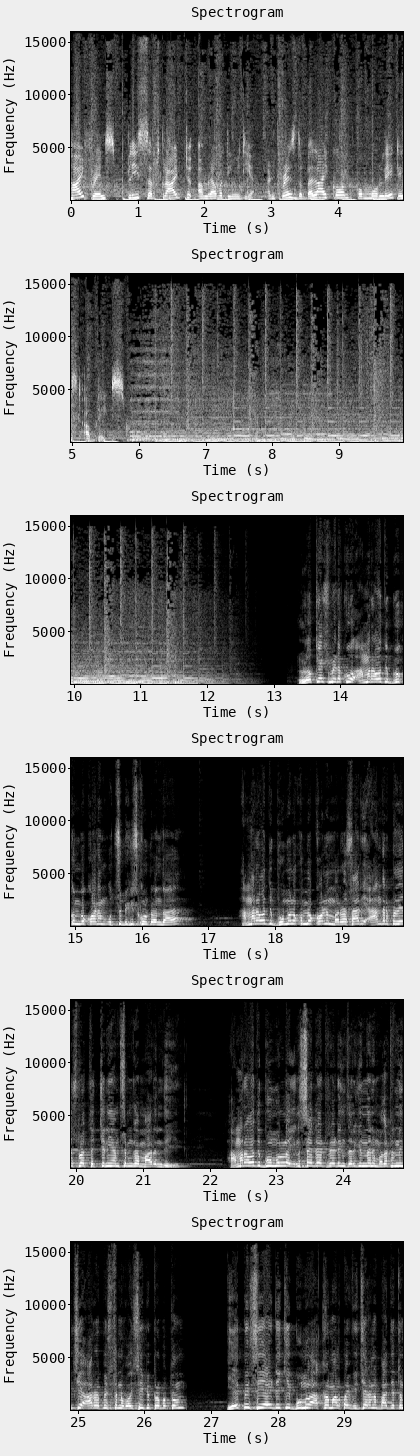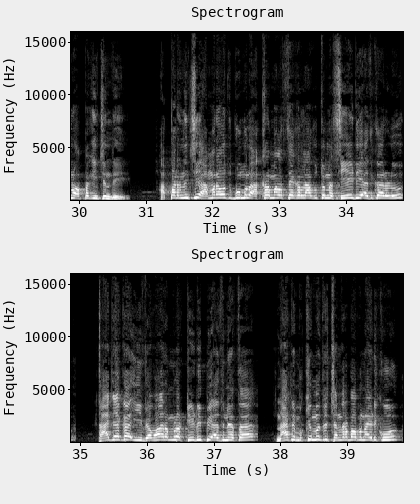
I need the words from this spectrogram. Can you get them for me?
Hi friends please subscribe to Amaravati media and press the bell icon for more latest updates Lokesh మెడకు అమరావతి భూకుంభకోణం ఉచ్చు బిగుసుకుంటోందా? అమరావతి భూముల కుంభకోణం మరోసారి ఆంధ్రప్రదేశ్లో చర్చనీయాంశంగా మారింది. అమరావతి భూముల్లో ఇన్సైడర్ ట్రేడింగ్ జరిగిందని మొదటి నుంచి ఆరోపిస్తున్న వైసీపీ ప్రభుత్వం ఏపీసీఐడికి భూముల అక్రమాలపై విచారణ బాధ్యతను అప్పగించింది. అప్పటి నుంచి అమరావతి భూముల అక్రమాల శాఖ లాగుతున్న సిఐడి అధికారులు తాజాగా ఈ వ్యవహారంలో టీడీపీ అధినేత నాటి ముఖ్యమంత్రి చంద్రబాబు నాయుడుకు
